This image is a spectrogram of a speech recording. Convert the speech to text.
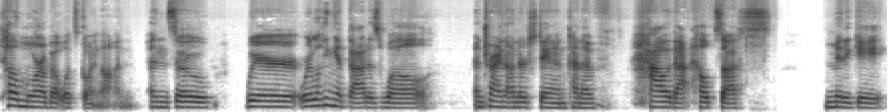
tell more about what's going on. And so we're we're looking at that as well and trying to understand kind of how that helps us mitigate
